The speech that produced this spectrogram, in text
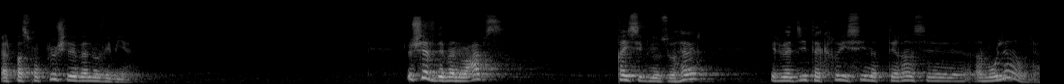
Elles passeront plus chez les Banu chef des Banu Abs, Qais ibn Zuhair, il lui a dit T'as cru ici, notre terrain, c'est un moulin ou là?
